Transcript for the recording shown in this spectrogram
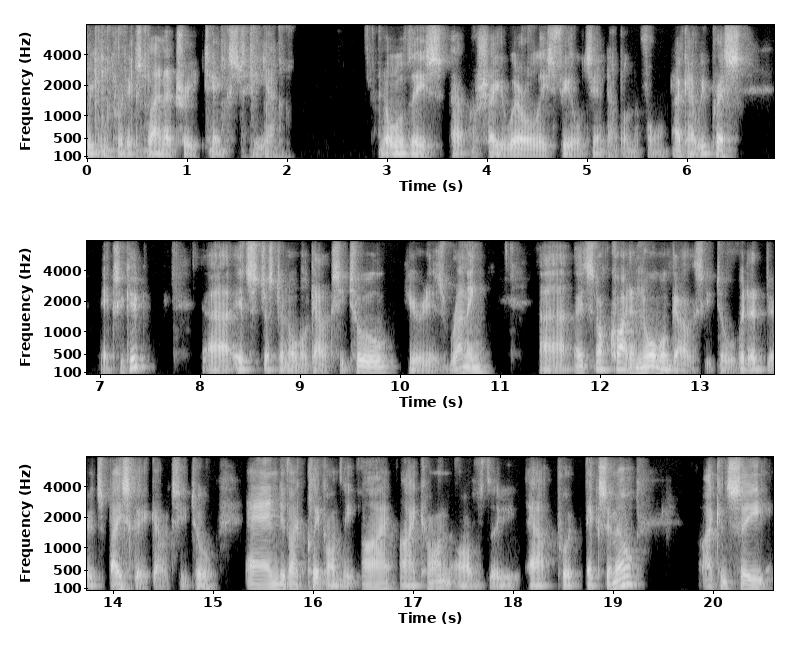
we can put explanatory text here. And all of these, uh, I'll show you where all these fields end up on the form. Okay, we press execute. Uh, it's just a normal Galaxy tool. Here it is running. Uh, it's not quite a normal Galaxy tool, but it, it's basically a Galaxy tool. And if I click on the eye icon of the output XML, I can see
